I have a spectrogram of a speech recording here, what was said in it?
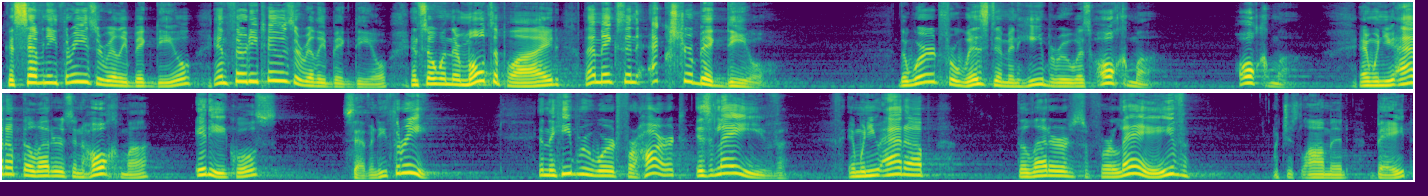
Because 73 is a really big deal, and 32 is a really big deal. And so when they're multiplied, that makes an extra big deal. The word for wisdom in Hebrew is chokhmah. Chokhmah. And when you add up the letters in chokhmah, it equals 73. And the Hebrew word for heart is lave. And when you add up the letters for lave, which is lamed, beit,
